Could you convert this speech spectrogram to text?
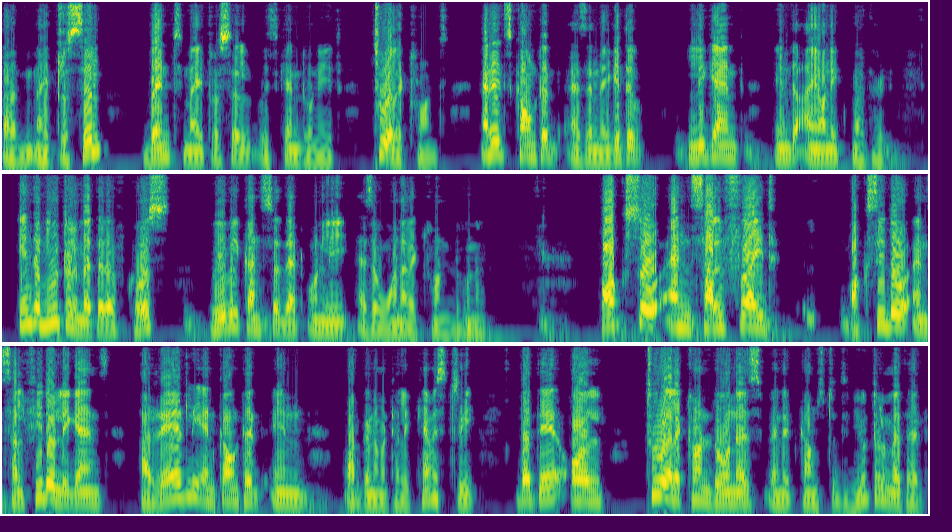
a nitrosyl, bent nitrosyl which can donate 2 electrons and it is counted as a negative ligand in the ionic method. In the neutral method of course, we will consider that only as a 1 electron donor. Oxo and sulfide oxido and sulfido ligands are rarely encountered in organometallic chemistry, but they are all 2 electron donors when it comes to the neutral method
